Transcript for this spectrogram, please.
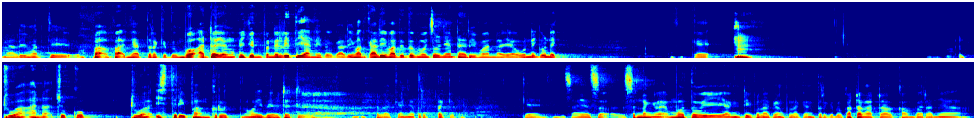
Kalimat di bak-baknya truk itu. Mbok ada yang bikin penelitian itu. Kalimat-kalimat itu munculnya dari mana ya? Unik-unik. Oke. Dua anak cukup, dua istri bangkrut. Oh itu ada di belakangnya truk-truk itu. Oke, saya seneng motoi yang di belakang-belakang truk itu. Kadang ada gambarannya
